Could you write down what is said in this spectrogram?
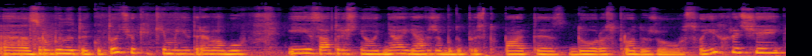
Е, Зробили той куточок, який мені треба був. І завтрашнього дня я вже буду приступати до розпродажу своїх речей,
